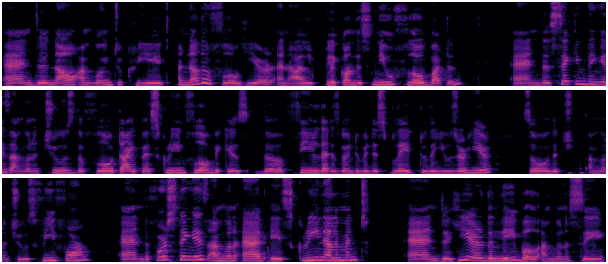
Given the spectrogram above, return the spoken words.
and uh, now I'm going to create another flow here and I'll click on this new flow button. And the second thing is I'm going to choose the flow type as screen flow because the field that is going to be displayed to the user here. So the I'm going to choose free form and the first thing is I'm going to add a screen element. And here the label I'm going to say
